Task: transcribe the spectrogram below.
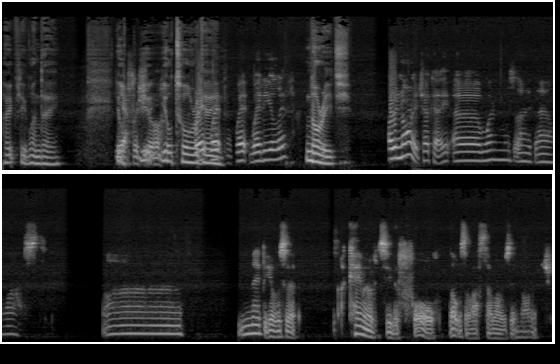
hopefully one day You'll, yeah, for sure. You'll tour Where, again. where, where, where do you live? Norwich. Oh, in Norwich. Okay. Uh, when was I there last? Uh, maybe I was at. I came over to see the Fall. That was the last time I was in Norwich.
